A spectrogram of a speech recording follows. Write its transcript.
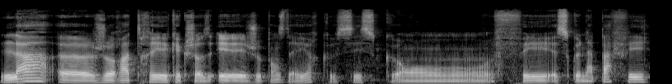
là je raterais quelque chose. Et je pense d'ailleurs que c'est ce qu'on fait, ce que n'a pas fait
